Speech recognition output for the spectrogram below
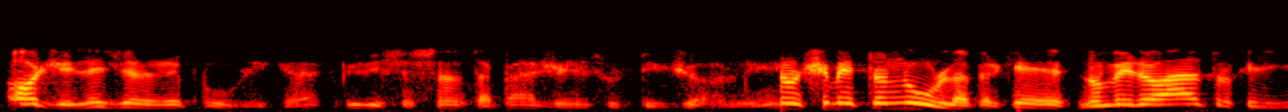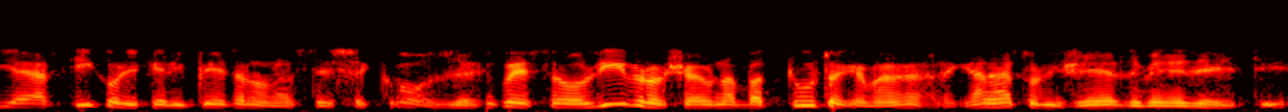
Oggi leggere Repubblica, più di 60 pagine tutti i giorni, non ci metto nulla perché non vedo altro che gli articoli che ripetono le stesse cose. In questo libro c'è una battuta che mi ha regalato l'ingegnere De Benedetti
